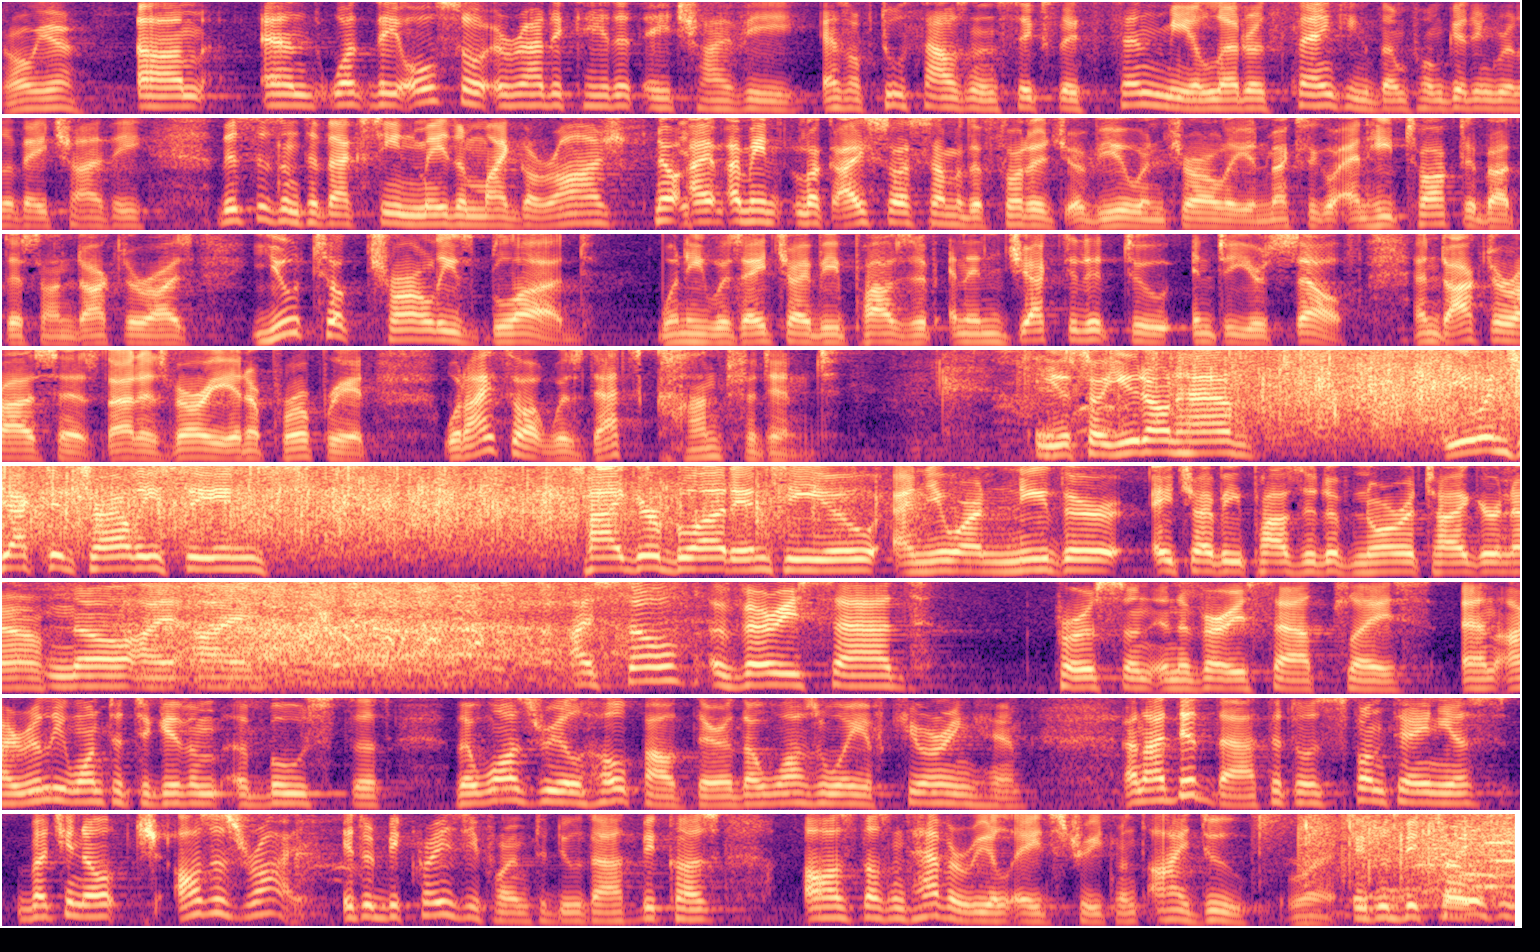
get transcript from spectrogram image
Oh, yeah. Um, and what they also eradicated HIV. As of 2006, they sent me a letter thanking them for getting rid of HIV. This isn't a vaccine made in my garage. No, I, I mean, look, I saw some of the footage of you and Charlie in Mexico, and he talked about this on Dr. Oz. You took Charlie's blood when he was HIV positive and injected it to, into yourself. And Dr. Oz says that is very inappropriate. What I thought was that's confident. You, so you don't have, you injected Charlie Sheen's tiger blood into you, and you are neither HIV positive nor a tiger now? No, I, I, I saw a very sad person in a very sad place, and I really wanted to give him a boost that there was real hope out there, there was a way of curing him. And I did that. It was spontaneous. But you know, Oz is right. It would be crazy for him to do that because Oz doesn't have a real AIDS treatment. I do. Right. It would be crazy.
